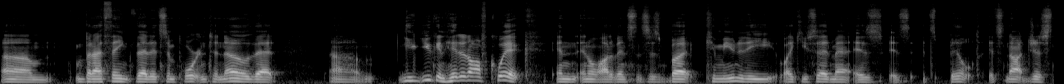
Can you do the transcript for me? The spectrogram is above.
um, but I think that it's important to know that um, you, you can hit it off quick in, in a lot of instances, but community, like you said, Matt, is is it's built. It's not just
